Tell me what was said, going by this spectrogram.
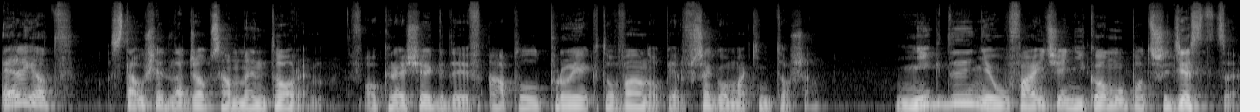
Elliot stał się dla Jobsa mentorem w okresie, gdy w Apple projektowano pierwszego Macintosha. Nigdy nie ufajcie nikomu po trzydziestce,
